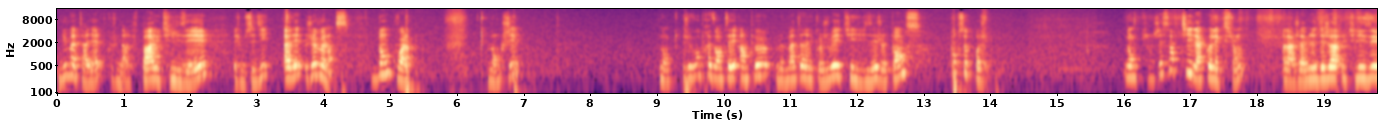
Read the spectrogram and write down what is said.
du matériel que je n'arrive pas à utiliser et je me suis dit, allez, je me lance. Donc voilà. Donc j'ai... Donc je vais vous présenter un peu le matériel que je vais utiliser, je pense, pour ce projet. Donc j'ai sorti la collection. Voilà, j'avais déjà utilisé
